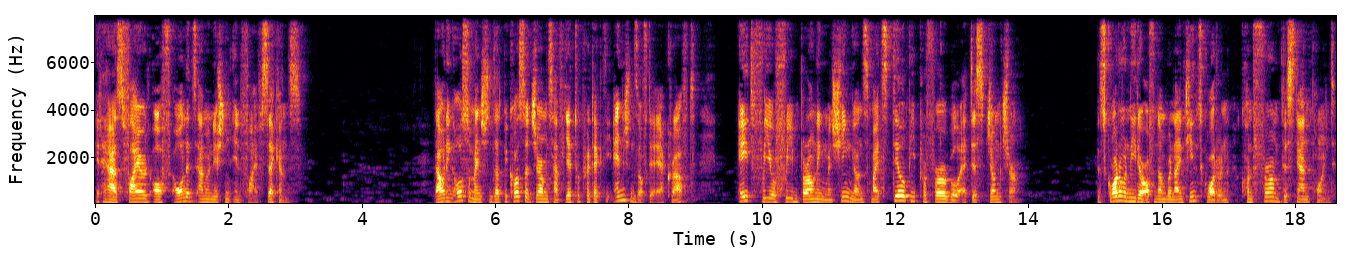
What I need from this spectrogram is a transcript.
it has fired off all its ammunition in 5 seconds. Dowding also mentions that because the Germans have yet to protect the engines of their aircraft, 8 303 Browning machine guns might still be preferable at this juncture. The squadron leader of No. 19 Squadron confirmed this standpoint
